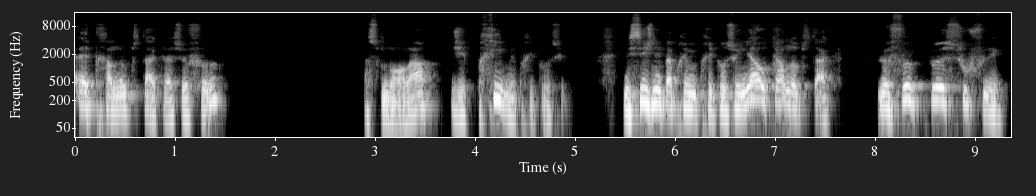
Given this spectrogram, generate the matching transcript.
être un obstacle à ce feu, à ce moment-là, j'ai pris mes précautions. Mais si je n'ai pas pris mes précautions, il n'y a aucun obstacle. Le feu peut souffler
